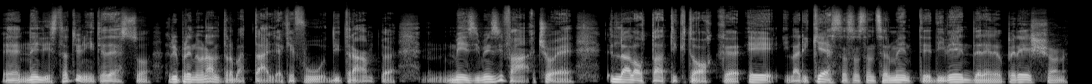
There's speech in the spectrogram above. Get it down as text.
eh, negli Stati Uniti. Adesso riprende un'altra battaglia che fu di Trump mesi mesi fa cioè la lotta a TikTok e la richiesta sostanzialmente di vendere le operation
